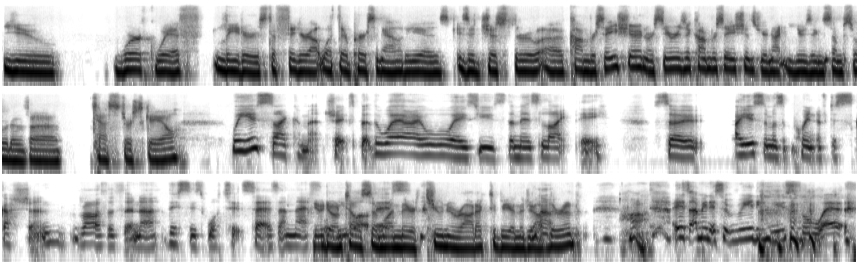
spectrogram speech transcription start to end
you work with leaders to figure out what their personality is. Is it just through a conversation or series of conversations? You're not using some sort of uh, test or scale? We use psychometrics but the way i always use them is lightly. So I use them as a point of discussion rather than a this is what it says and therefore you don't you tell someone this. they're too neurotic to be in the job no. they're in. Huh. It's I mean it's a really useful way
